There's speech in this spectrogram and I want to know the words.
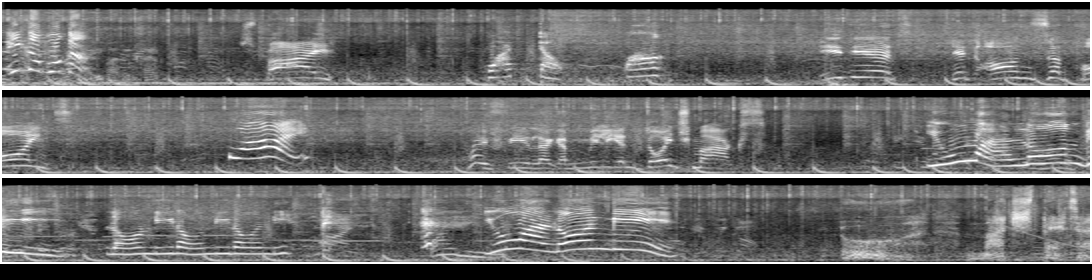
Pica, pica. Iba a dejar. Spy! What the fuck? Idiot! Get on the point! Why? I feel like a million Deutschmarks. You are lonely. Lonely, lonely, lonely. you are lonely. Much better.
